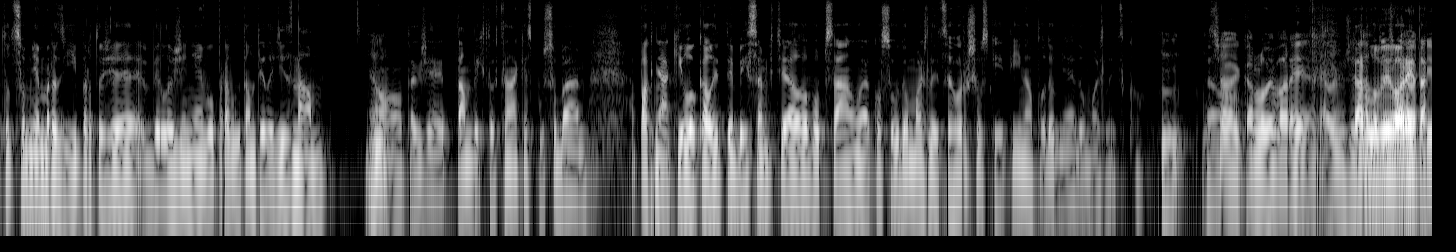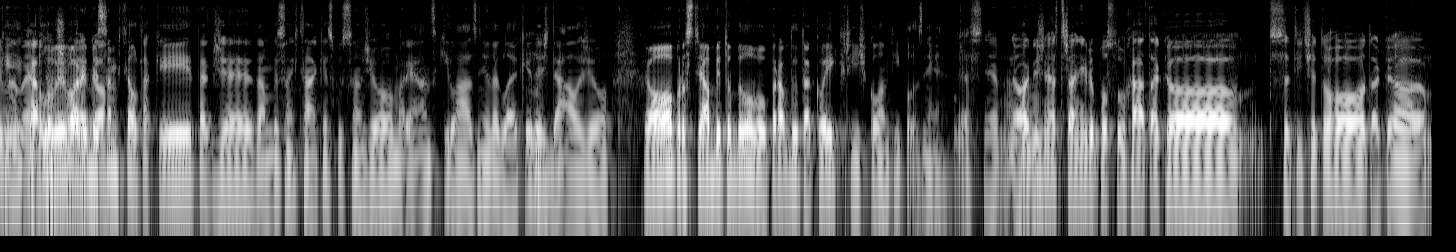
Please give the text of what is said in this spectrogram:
to, co mě mrzí, protože vyloženě opravdu tam ty lidi znám. Hmm. Jo, takže tam bych to chtěl nějakým způsobem. A pak nějaký lokality bych sem chtěl obsáhnout, jako jsou Domažlice, Horšovský Týn a podobně, Domažlicko. Hmm. Třeba Karlovy Vary, já vím, že Karlovy Vary taky, Karlovy Vary bych jsem chtěl taky, takže tam bych chtěl nějakým způsobem, že jo, Mariánský lázně, takhle, jak jdeš hmm. dál, že jo. Jo, prostě, aby to bylo opravdu takový kříž kolem té Plzně. Jasně. No a když nás třeba někdo poslouchá, tak uh, co se týče toho, tak uh,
